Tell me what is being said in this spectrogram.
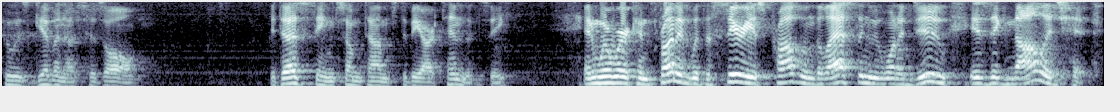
who has given us his all. It does seem sometimes to be our tendency. And when we're confronted with a serious problem, the last thing we want to do is acknowledge it.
